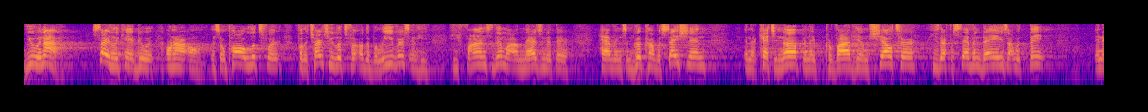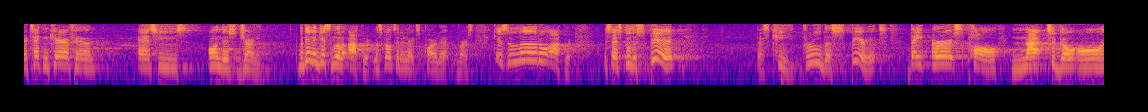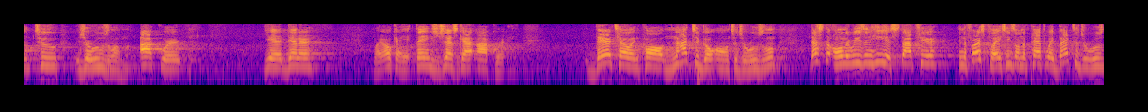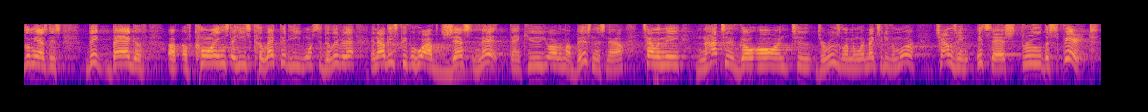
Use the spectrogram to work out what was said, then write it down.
you and I certainly can't do it on our own. And so Paul looks for, for the church, he looks for other believers, and he he finds them. I imagine that they're having some good conversation and they're catching up and they provide him shelter. He's there for seven days, I would think, and they're taking care of him as he's on this journey. But then it gets a little awkward. Let's go to the next part of that verse. It gets a little awkward. It says, through the Spirit, that's key, through the Spirit, they urged Paul not to go on to Jerusalem. Awkward yeah, dinner. Like, okay, things just got awkward. They're telling Paul not to go on to Jerusalem. That's the only reason he has stopped here in the first place. He's on the pathway back to Jerusalem. He has this big bag of, of, of, coins that he's collected. He wants to deliver that. And now, these people who I've just met, thank you, you all in my business now, telling me not to go on to Jerusalem. And what makes it even more challenging, it says, through the Spirit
